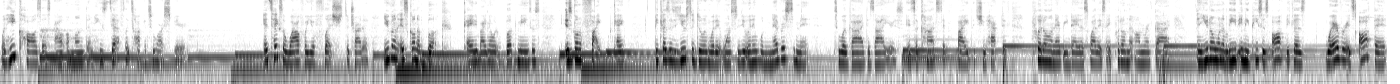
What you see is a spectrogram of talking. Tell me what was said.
when he calls us out among them, he's definitely talking to our spirit. It takes a while for your flesh to try to you're gonna it's gonna buck. Okay, anybody know what a buck means? It's it's gonna fight, okay? Because it's used to doing what it wants to do and it will never submit to what God desires. It's a constant fight that you have to put on every day. That's why they say put on the armor of God. And you don't want to leave any pieces off because wherever it's off at,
